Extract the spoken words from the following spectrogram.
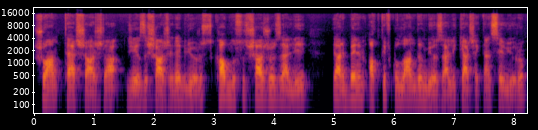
Şu an ters şarjla cihazı şarj edebiliyoruz. Kablosuz şarj özelliği yani benim aktif kullandığım bir özellik. Gerçekten seviyorum.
